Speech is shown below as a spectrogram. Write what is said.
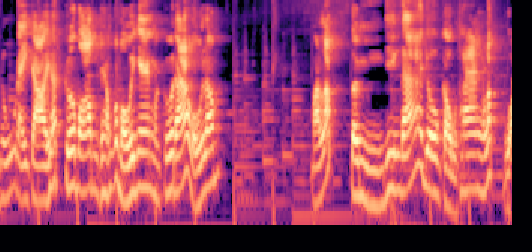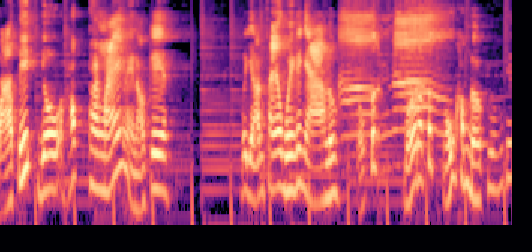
Nụ đầy trời hết cưa bom thì không có bụi nha mà cưa đá bụi lắm. Mà lắp từng viên đá vô cầu thang lắp quả tiết vô hốc thang máy này nọ kia. Bây giờ anh pheo nguyên cái nhà luôn. Ủa, tức bữa đó tức ngủ không được luôn chứ.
